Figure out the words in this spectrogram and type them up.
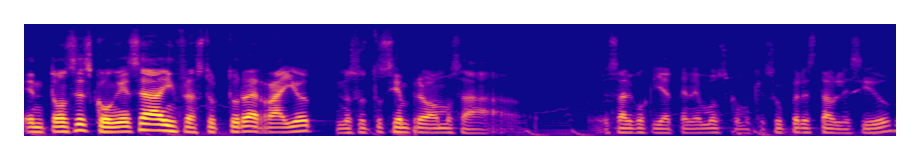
Entonces con esa infraestructura de Riot nosotros siempre vamos a... Es algo que ya tenemos como que súper establecido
